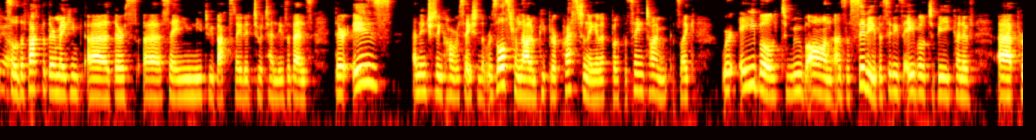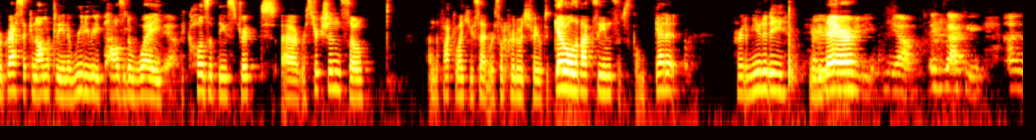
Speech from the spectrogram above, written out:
Yeah. So the fact that they're making, uh, they're uh, saying you need to be vaccinated to attend these events, there is an interesting conversation that results from that, and people are questioning it. But at the same time, it's like we're able to move on as a city. The city is able to be kind of uh, progress economically in a really, really positive way yeah. because of these strict uh, restrictions. So and the fact, like you said, we're so privileged to be able to get all the vaccines, so just go and get it. Herd immunity, really there. Immunity. Yeah, exactly. And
